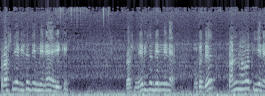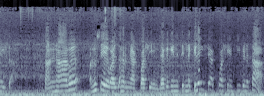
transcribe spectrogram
ප්‍රශ්නය විසඳෙන්නේ නැහැ ඒකෙන්. ප්‍රශ්නය විසඳෙන්නේ නැහැ. මොකද තණ්හාව තියෙන නිසා. තණ්හාව අනුසේවල් ධර්මයක් වශයෙන් දැකගෙන සිටින කෙලෙසයක් වශයෙන් තිබෙන තාක්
